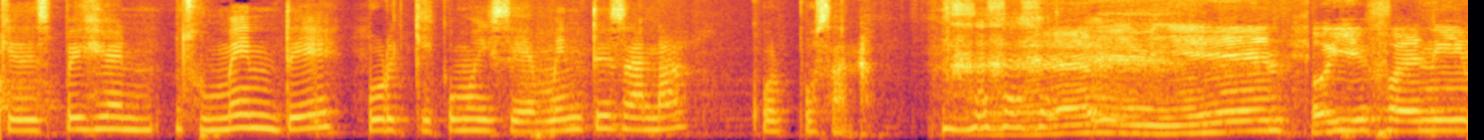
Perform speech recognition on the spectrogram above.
que despejen su mente, porque como dice, mente sana, cuerpo sana. Ah, muy bien. Oye, Fanny,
